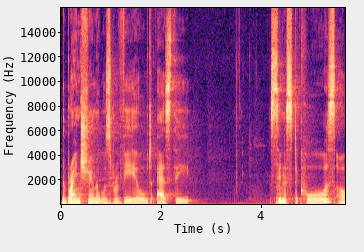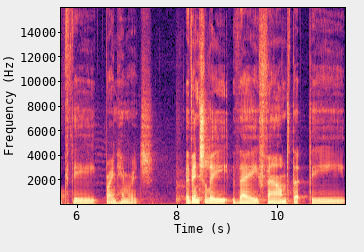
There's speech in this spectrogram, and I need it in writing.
the brain tumour was revealed as the sinister cause of the brain hemorrhage. Eventually, they found that the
